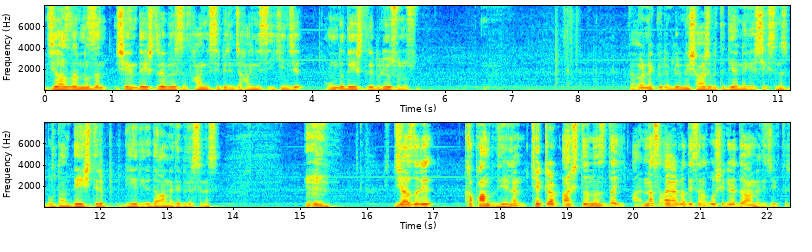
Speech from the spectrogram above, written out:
cihazlarınızın şeyini değiştirebilirsiniz. Hangisi birinci, hangisi ikinci onu da değiştirebiliyorsunuz. Yani örnek veriyorum birinin şarjı bitti diğerine geçeceksiniz. Buradan değiştirip diğeriyle devam edebilirsiniz. Cihazları kapandı diyelim. Tekrar açtığınızda nasıl ayarladıysanız o şekilde devam edecektir.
